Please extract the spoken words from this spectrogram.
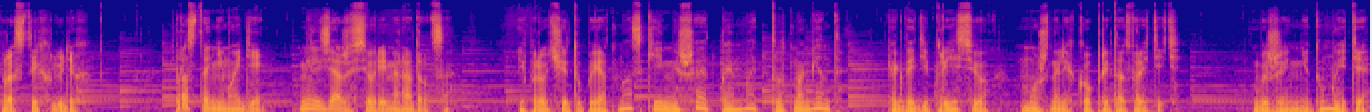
простых людях. Просто не мой день. Нельзя же все время радоваться. И прочие тупые отмазки мешают поймать тот момент, когда депрессию можно легко предотвратить. Вы же не думаете,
